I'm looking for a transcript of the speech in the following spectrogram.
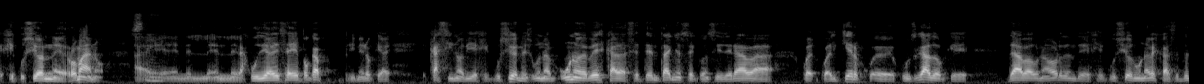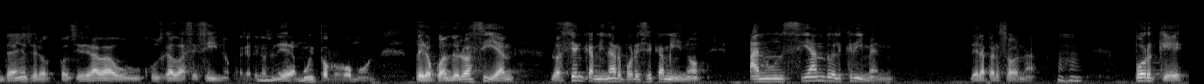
ejecución eh, romano. Ah, en, la judía de esa época, primero que casi no había ejecuciones, una, uno de vez cada 70 años se consideraba cualquier juzgado que daba una orden de ejecución una vez cada 70 años, se lo consideraba un juzgado asesino, para que te una idea, era muy poco común. Pero cuando lo hacían, lo hacían caminar por ese camino anunciando el crimen de la persona. ¿Por qué?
